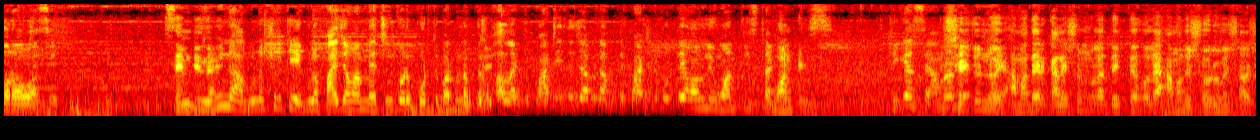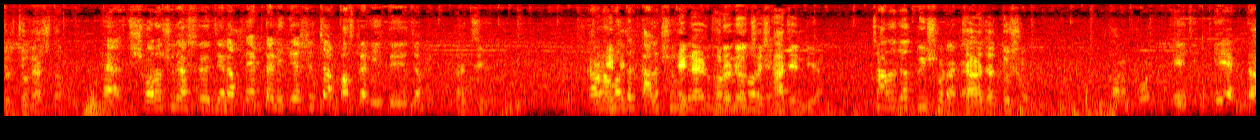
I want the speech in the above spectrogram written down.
করাও আছে। সেম ডিজাইন বিভিন্ন আগুন আসলে কি এগুলো পায়জামা ম্যাচিং করে পড়তে পারবেন আপনার। ভালো লাগবে। পার্টিতে যাবেন আপনি পার্টির মধ্যে অনলি ওয়ান পিস থাকবে ওয়ান পিস ঠিক আছে আমরা সেই জন্যই আমাদের কালেকশনগুলো দেখতে হলে আমাদের শোরুমে সরাসরি চলে আসতে হবে। হ্যাঁ সরাসরি আসলে যে আপনি একটা নিতে এসে চার পাঁচটা নিতে যাবেন। আহ, জি। কারণ আমাদের কালেকশন এটার ধরনের হচ্ছে সাজ ইন্ডিয়া। চার হাজার দুইশো টাকা। চার হাজার দুশো তারপর এই যে এই একটা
